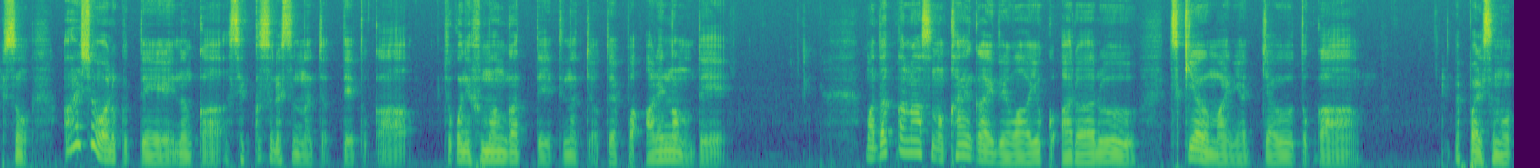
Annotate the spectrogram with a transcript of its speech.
そう相性悪くてなんかセックスレスになっちゃってとかそこに不満があってってなっちゃうとやっぱあれなのでまあだからその海外ではよくあるある付き合う前にやっちゃうとかやっぱりその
